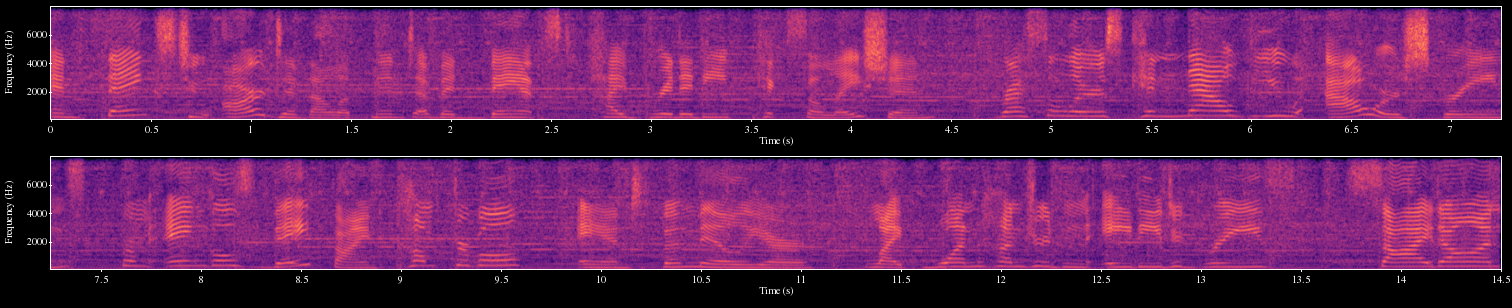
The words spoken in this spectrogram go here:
And thanks to our development of advanced hybridity pixelation, wrestlers can now view our screens from angles they find comfortable and familiar, like 180 degrees, side on,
